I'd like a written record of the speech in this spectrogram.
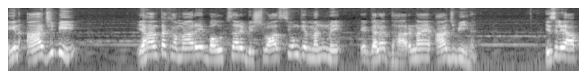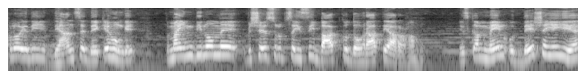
लेकिन आज भी यहाँ तक हमारे बहुत सारे विश्वासियों के मन में ये गलत धारणाएँ आज भी हैं। इसलिए आप लोग यदि ध्यान से देखे होंगे तो मैं इन दिनों में विशेष रूप से इसी बात को दोहराते आ रहा हूँ। इसका मेन उद्देश्य यही है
